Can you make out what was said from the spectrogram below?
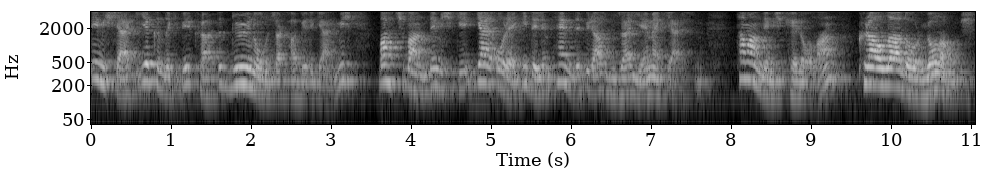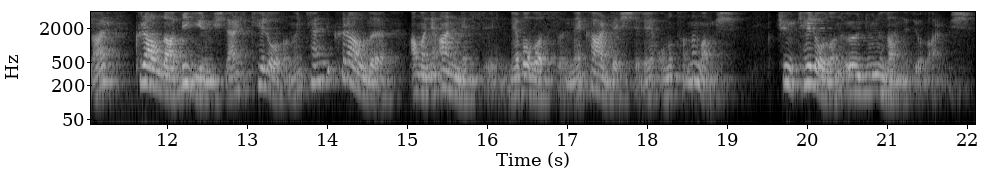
Demişler ki yakındaki bir kıraatta düğün olacak haberi gelmiş. Bahçıvan demiş ki gel oraya gidelim hem de biraz güzel yemek yersin. Tamam demiş Keloğlan. Krallığa doğru yol almışlar. Krallığa bir girmişler ki Keloğlan'ın kendi krallığı. Ama ne annesi, ne babası, ne kardeşleri onu tanımamış. Çünkü Keloğlan'ın öldüğünü zannediyorlarmış.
